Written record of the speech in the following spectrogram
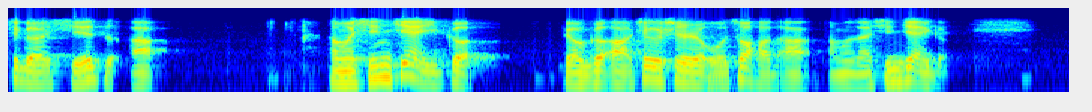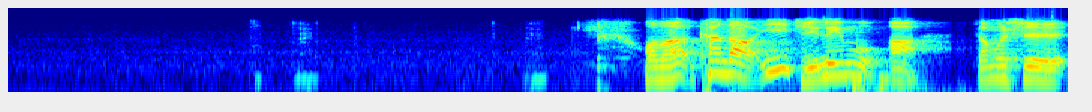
这个鞋子啊，咱们新建一个表格啊，这个是我做好的啊，咱们来新建一个。我们看到一级类目啊。咱们是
